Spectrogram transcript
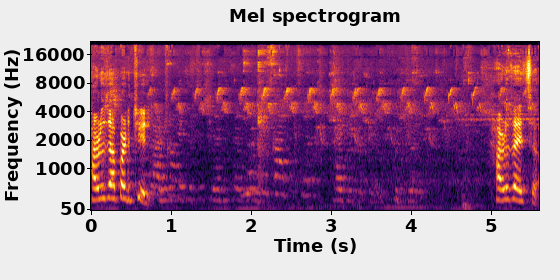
हळू जा पडशील. हळू जायचं.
